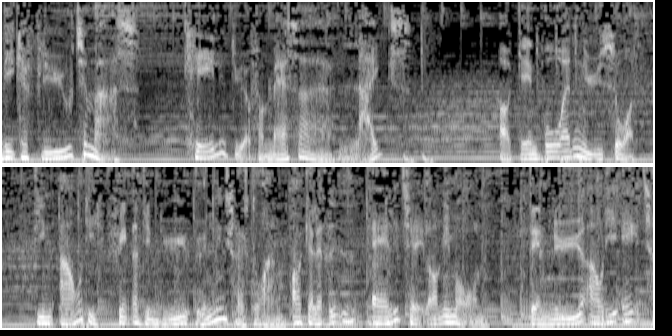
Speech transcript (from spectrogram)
Vi kan flyve til Mars. Kæledyr får masser af likes. Og genbrug af den nye sort. Din Audi finder din nye yndlingsrestaurant og galleriet alle taler om i morgen. Den nye Audi A3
